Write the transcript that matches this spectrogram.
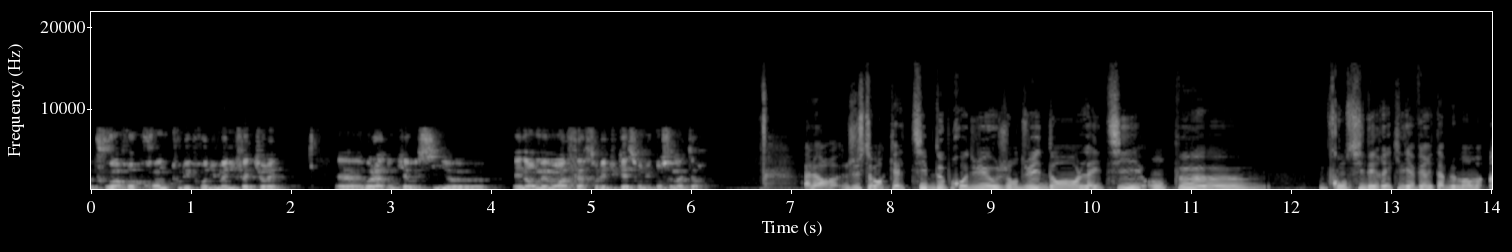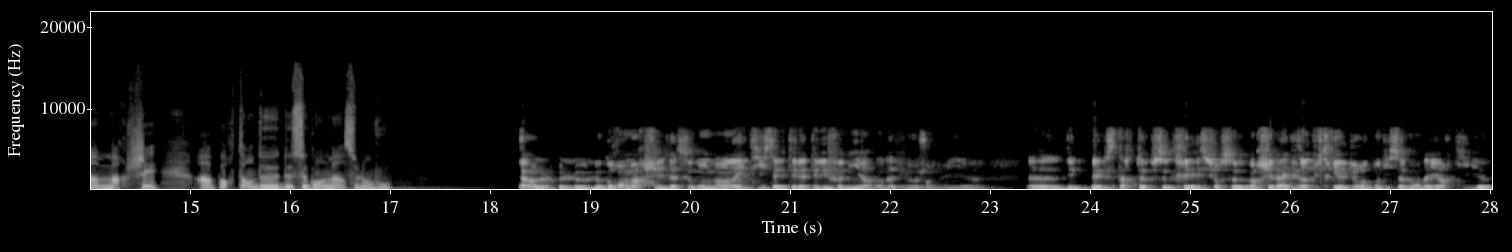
pouvoir reprendre tous les produits manufacturés. Euh, voilà, donc il y a aussi euh, énormément à faire sur l'éducation du consommateur. Alors justement, quel type de produit aujourd'hui dans l'IT on peut considérer qu'il y a véritablement un marché important de, seconde main selon vous? Alors, le, grand marché de la seconde main en IT, ça a été la téléphonie. Hein. On a vu aujourd'hui euh, des belles startups se créer sur ce marché-là et des industriels du reconditionnement d'ailleurs qui euh,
